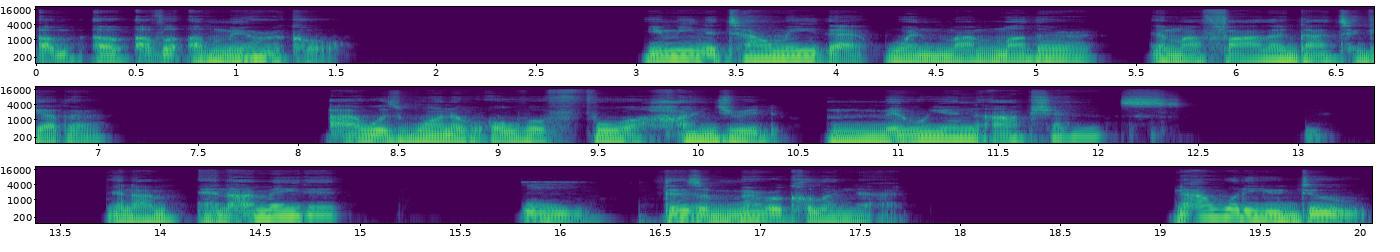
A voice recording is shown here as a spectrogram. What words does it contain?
of a miracle. You mean to tell me that when my mother and my father got together, I was one of over 400 million options? And I'm and I made it? Mm. There's a miracle in that. Now, what do you do?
